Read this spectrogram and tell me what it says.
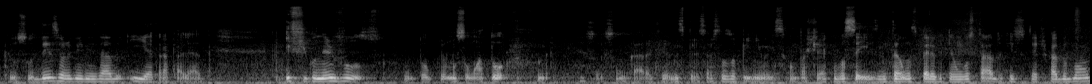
Porque eu sou desorganizado e atrapalhado. E fico nervoso, porque eu não sou um ator, né? Eu sou, sou um cara querendo expressar suas opiniões, compartilhar com vocês. Então, espero que tenham gostado, que isso tenha ficado bom.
